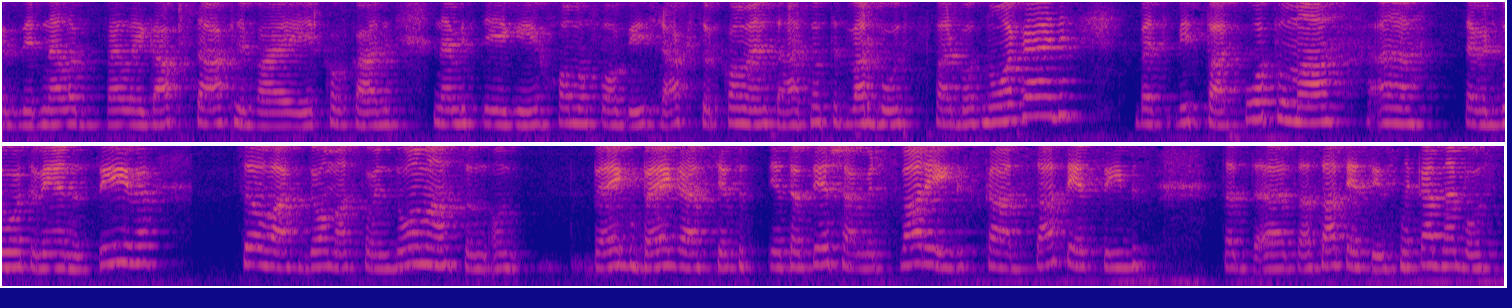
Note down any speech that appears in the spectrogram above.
kad ir nelabvēlīgi apstākļi vai ir kaut kādi nemitīgi homofobijas rakstura komentāri, nu, tad varbūt, varbūt nogaidi, bet vispār kopumā uh, tev ir dota viena dzīve cilvēki domās, ko viņi domās, un, un beigu beigās, ja, tu, ja tev tiešām ir svarīgas kādas attiecības, tad uh, tās attiecības nekad nebūs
